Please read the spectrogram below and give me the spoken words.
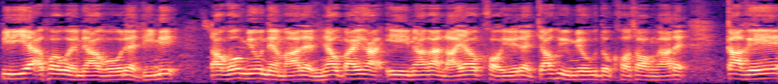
PDF အဖွဲ့ဝင်များကိုတဲ့ဒီနေ့တောင်ကုန်းမြို့နယ်မှာတဲ့မြောက်ပိုင်းကအေးများကလာရောက်ခေါ်ရွေးတဲ့ကြောက်ဖြူမြို့သို့ခေါ်ဆောင်လာတဲ့ကာကရင်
